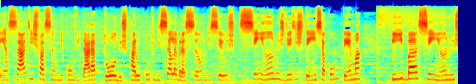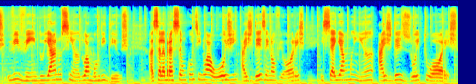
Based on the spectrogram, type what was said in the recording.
tem a satisfação de convidar a todos para o culto de celebração de seus 100 anos de existência com o tema Piba 100 anos vivendo e anunciando o amor de Deus. A celebração continua hoje às 19 horas e segue amanhã às 18 horas.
